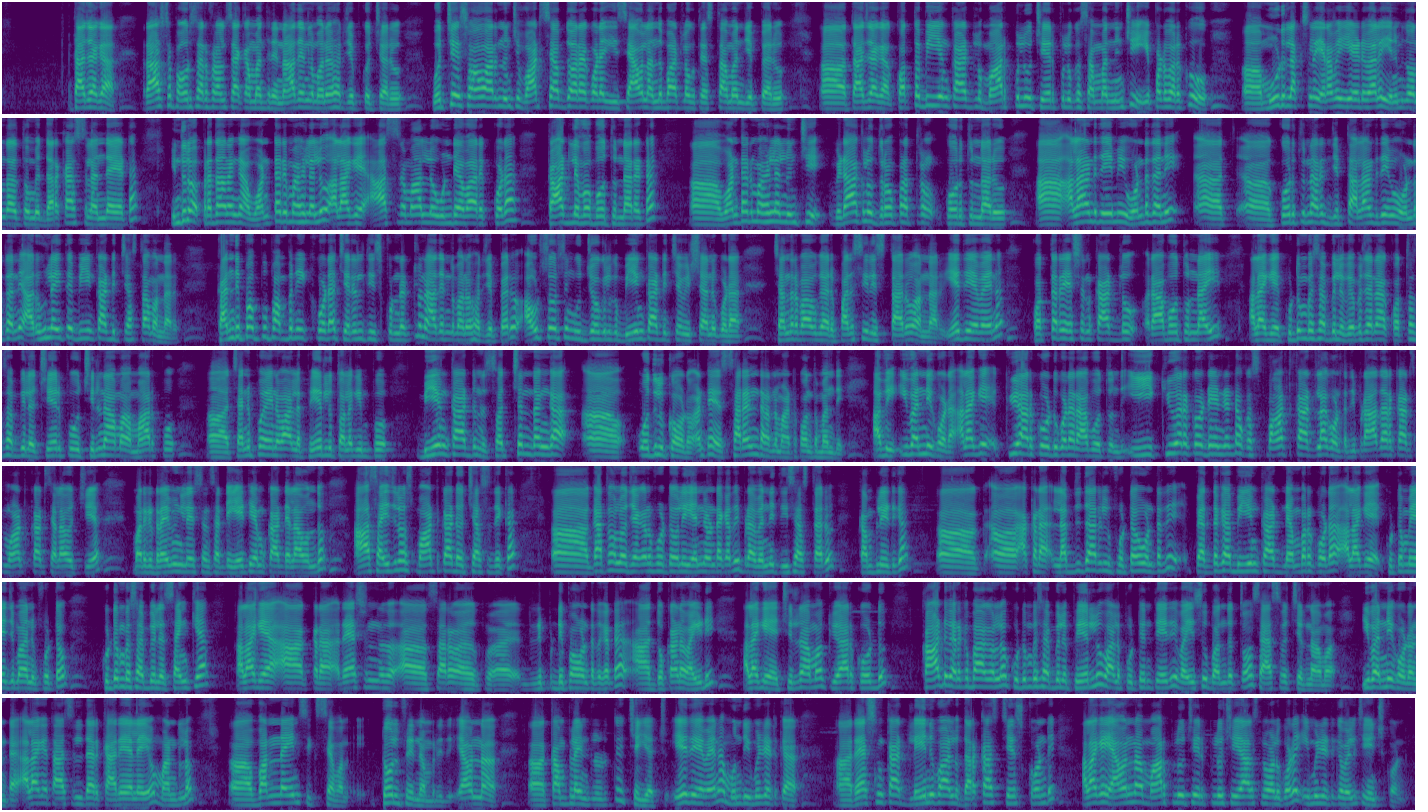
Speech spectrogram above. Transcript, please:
తాజాగా రాష్ట్ర పౌర సరఫరాల శాఖ మంత్రి నాదెండ్ల మనోహర్ చెప్పుకొచ్చారు. వచ్చే సోమవారం నుంచి వాట్సాప్ ద్వారా కూడా ఈ సేవలు అందుబాటులోకి తెస్తామని చెప్పారు. తాజాగా కొత్త బియ్యం కార్డులు మార్పులు చేర్పులకు సంబంధించి ఇప్పటి వరకు మూడు లక్షల ఇరవై ఏడు వేల ఎనిమిది వందల తొమ్మిది దరఖాస్తులు అందాయట. ఇందులో ప్రధానంగా ఒంటరి మహిళలు అలాగే ఆశ్రమాల్లో ఉండే వారికి కూడా కార్డులు ఇవ్వబోతున్నారట. ఒంటరి మహిళల నుంచి విడాకులు ధ్రువపత్రం కోరుతున్నారు. అలాంటిది ఏమీ ఉండదని కోరుతున్నారని చెప్తే అలాంటిది ఏమీ ఉండదని అర్హులైతే బియ్యం కార్డు ఇచ్చేస్తామన్నారు. కందిపప్పు పంపిణీకి కూడా చర్యలు తీసుకున్నట్లు నాదెండ్ల మనోహర్ చెప్పారు. అవుట్ సోర్సింగ్ ఉద్యోగులకు బియ్యం కార్డు ఇచ్చే విషయాన్ని కూడా చంద్రబాబు గారు పరిశీలిస్తారు అన్నారు. ఏది ఏమైనా కొత్త రేషన్ కార్డులు రాబోతున్నాయి. అలాగే కుటుంబ సభ్యుల విభజన కొత్త సభ్యుల చేర్పు చిరునామా మార్పు చనిపోయిన వాళ్ళ పేర్లు తొలగింపు బియ్యం కార్డును స్వచ్ఛందంగా వదులుకోవడం అంటే సరెండర్ అన్నమాట కొంతమంది. అవి ఇవన్నీ కూడా. అలాగే క్యూఆర్ కోడ్ కూడా రాబోతుంది. ఈ క్యూఆర్ కోడ్ ఏంటంటే ఒక స్మార్ట్ కార్డ్ లాగా ఉంటుంది. ఇప్పుడు ఆధార్ కార్డ్ స్మార్ట్ కార్డ్స్ ఎలా వచ్చాయో మనకి డ్రైవింగ్ లైసెన్స్ అంటే ఏటీఎం కార్డు ఎలా ఉందో ఆ సైజులో స్మార్ట్ కార్డు వచ్చేస్తుంది ఇక. గతంలో జగన్ ఫోటోలు ఇవన్నీ ఉంటాయి కదా ఇప్పుడు అవన్నీ తీసేస్తారు కంప్లీట్గా అక్కడ లబ్ధిదారుల ఫోటో ఉంటుంది. పెద్దగా బియ్యం కార్డు నెంబర్ కూడా అలాగే కుటుంబ యజమాని ఫోటో కుటుంబ సభ్యుల సంఖ్య అలాగే అక్కడ రేషన్ సర్వ డిపో ఉంటుంది కదా ఆ దుకాణం ఐడి అలాగే చిరునామా క్యూఆర్ కోడ్. కార్డు వెనక భాగంలో కుటుంబ సభ్యుల పేర్లు వాళ్ళ పుట్టిన తేదీ వయసు బంధుత్వం శాశ్వత చిరునామా. ఇవన్నీ కూడా ఉంటాయి. అలాగే తహసీల్దార్ కార్యాలయం మండలం one nine six seven toll free number ఇది. ఏమన్నా కంప్లైంట్లు చేయొచ్చు ఏది ఏమైనా ముందు ఇమీడియట్గా రేషన్ కార్డు లేని వాళ్ళు దరఖాస్తు చేసుకోండి. అలాగే ఏమన్నా మార్పులు చేర్పులు చేయాల్సిన వాళ్ళు కూడా ఇమీడియట్గా వెళ్ళి చేయించుకోండి.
